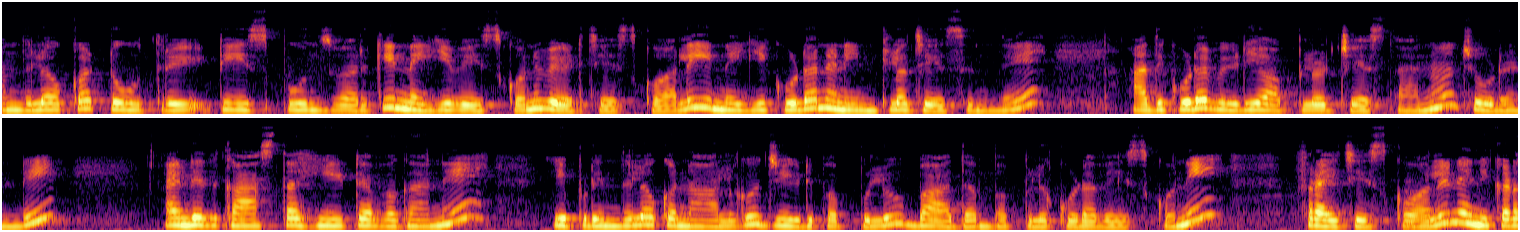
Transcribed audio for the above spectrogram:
అందులో ఒక టూ త్రీ టీ స్పూన్స్ వరకు నెయ్యి వేసుకొని వేడి చేసుకోవాలి. ఈ నెయ్యి కూడా నేను ఇంట్లో చేసిందే. అది కూడా వీడియో అప్లోడ్ చేస్తాను. చూడండి. అండ్ ఇది కాస్త హీట్ అవ్వగానే ఇప్పుడు ఇందులో ఒక నాలుగు జీడిపప్పులు బాదం పప్పులు కూడా వేసుకొని ఫ్రై చేసుకోవాలి. నేను ఇక్కడ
